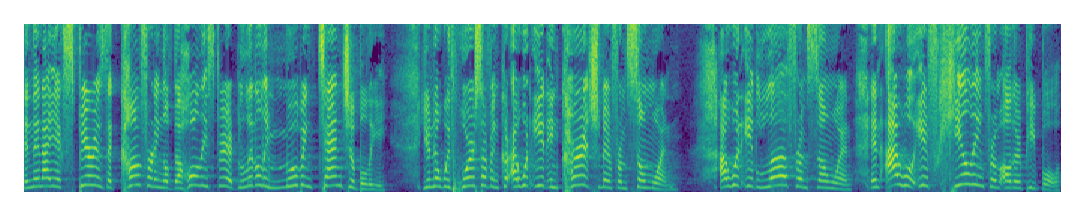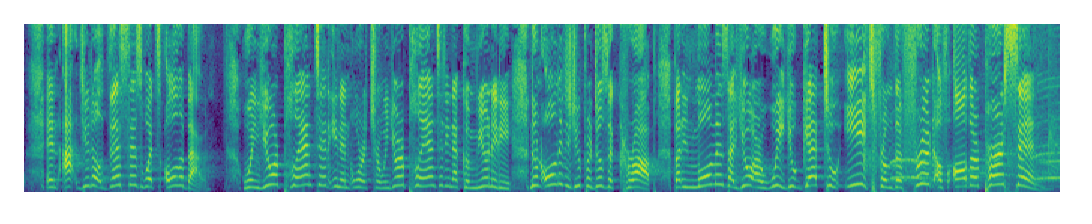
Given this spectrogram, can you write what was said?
And then I experience the comforting of the Holy Spirit literally moving tangibly, you know, with words of encouragement. I would eat encouragement from someone. I would eat love from someone and I will eat healing from other people. And I, you know, this is what's all about. When you are planted in an orchard, when you're planted in a community, not only did you produce a crop, but in moments that you are weak, you get to eat from the fruit of other person.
